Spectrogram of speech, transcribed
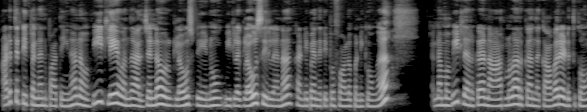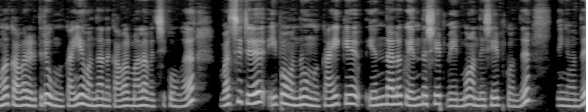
அடுத்த டிப் என்னென்னு பார்த்தீங்கன்னா, நம்ம வீட்லேயே வந்து அர்ஜெண்ட்டாக ஒரு க்ளவுஸ் வேணும். வீட்டில் க்ளவுஸ் இல்லைன்னா கண்டிப்பாக இந்த டிப்பை ஃபாலோ பண்ணிக்கோங்க. நம்ம வீட்டில் இருக்க நார்மலாக இருக்க அந்த கவர் எடுத்துக்கோங்க. கவர் எடுத்துகிட்டு உங்கள் கையை வந்து அந்த கவர் மேலே வச்சுக்கோங்க. வச்சுட்டு இப்போ வந்து உங்கள் கைக்கு எந்த அளவுக்கு எந்த ஷேப் வேணுமோ, அந்த ஷேப்க்கு வந்து நீங்கள் வந்து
